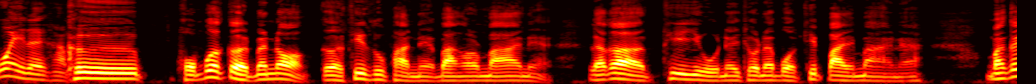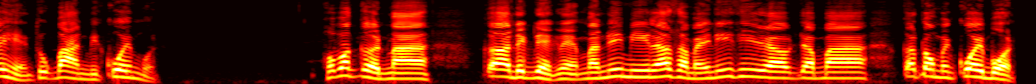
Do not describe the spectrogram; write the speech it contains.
กล้วยเลยครับ คือผมก็เกิดมานนอกเกิดที่สุพรรณเนี่ยบางอรมาเนี่ย แล้วก็ที่อยู่ในชนบทที่ไปมานะ มันก็เห็นทุกบ้านมีกล้วยหมด เพราะว่าเกิดมาก็เด็กๆเนี่ย มันไม่มีแล้วสมัยนี้ที่เราจะมาก็ต้องเป็นกล้วยบด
